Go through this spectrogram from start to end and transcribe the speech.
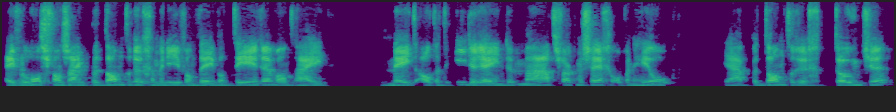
Even los van zijn pedanterige manier van debatteren, want hij meet altijd iedereen de maat, zou ik maar zeggen, op een heel ja, pedanterig toontje.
